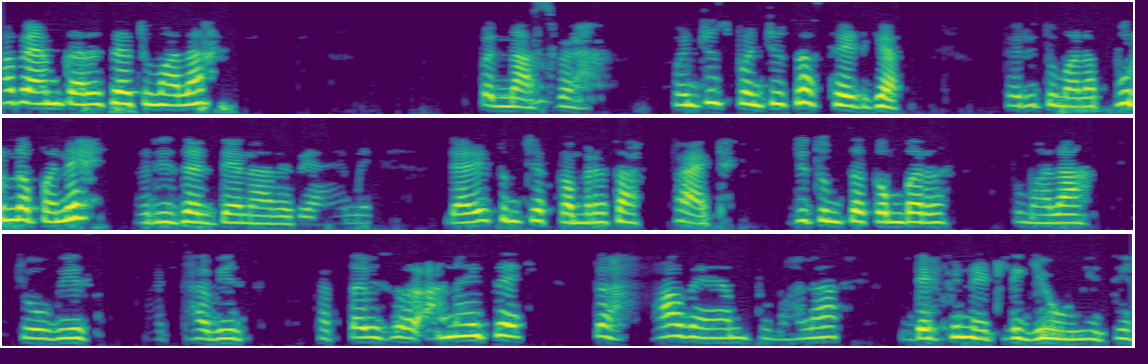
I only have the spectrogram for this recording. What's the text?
हा व्यायाम करायचा आहे तुम्हाला? पन्नास वेळा. पंचवीस पंचवीसचा सेट घ्या. तरी तुम्हाला पूर्णपणे रिझल्ट देणारा व्यायाम आहे. डायरेक्ट तुमच्या कमरेचा फॅट जे तुमचं कंबर तुम्हाला चोवीस अठ्ठावीस सत्तावीसवर आणायचं आहे तर हा व्यायाम तुम्हाला डेफिनेटली घेऊन येतील.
